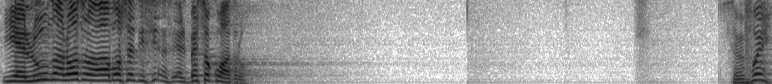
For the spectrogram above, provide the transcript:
Y el uno al otro daba voces diciendo, el verso 4. Se me fue.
